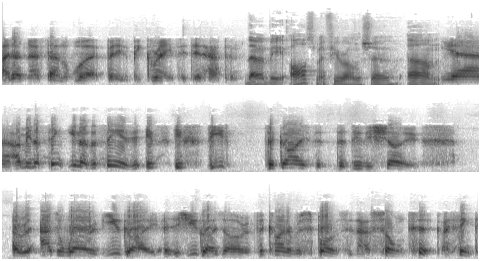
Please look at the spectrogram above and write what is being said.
I don't know if that'll work, but it would be great if it did happen. That would be awesome if you were on the show. Um, Yeah, I mean, I think you know the thing is, if if these the guys that, that do this show are as aware of you guys as you guys are of the kind of response that that song took, I think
